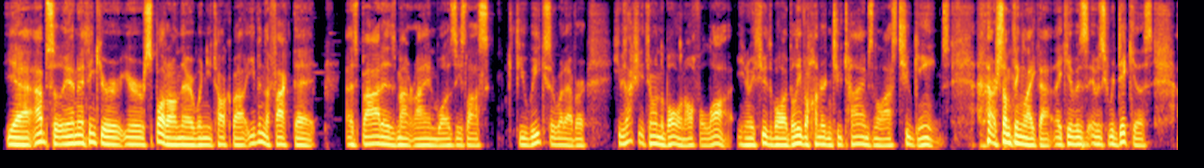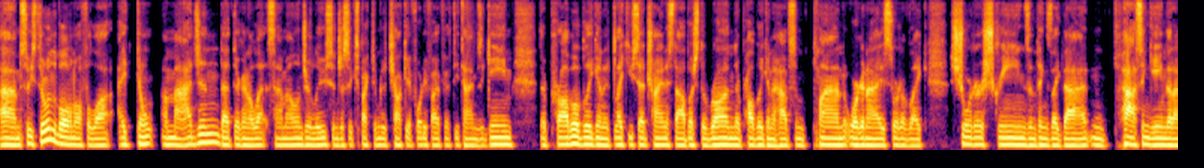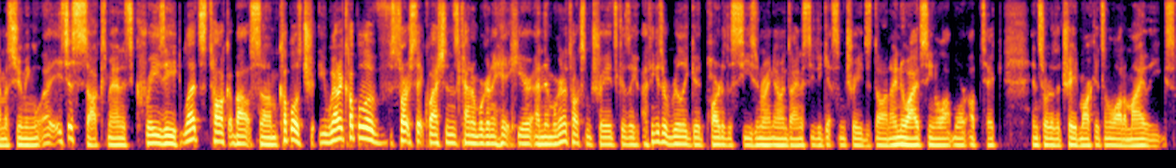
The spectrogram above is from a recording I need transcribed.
Yeah, absolutely, and I think you're you're spot on there when you talk about even the fact that as bad as Matt Ryan was these last few weeks or whatever, he was actually throwing the ball an awful lot. You know, he threw the ball, I believe, 102 times in the last two games or something like that. Like it was, it was ridiculous. Um, so he's throwing the ball an awful lot. I don't imagine that they're going to let Sam Ehlinger loose and just expect him to chuck it 45, 50 times a game. They're probably going to, like you said, try and establish the run. They're probably going to have some planned, organized sort of like shorter screens and things like that and passing game that I'm assuming it just sucks, man. It's crazy. Let's talk about some couple of, tr- we got a couple of start set questions kind of we're going to hit here and then we're going to talk some trades because I, I, think it's a really good part of the season right now in dynasty to get some trades done. I know i've seen a lot more uptick in sort of the trade markets in a lot of my leagues.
